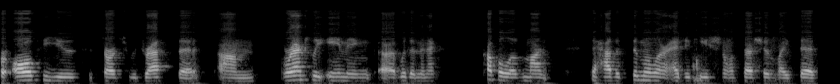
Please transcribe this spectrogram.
for all to use to start to address this. Um, we're actually aiming uh, within the next couple of months to have a similar educational session like this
